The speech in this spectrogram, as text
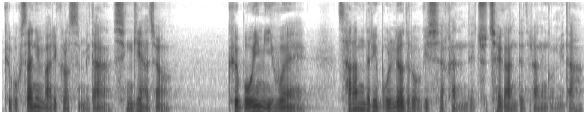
그 목사님 말이 그렇습니다. 신기하죠? 그 모임 이후에 사람들이 몰려 들어오기 시작하는데 주체가 안 되더라는 겁니다.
